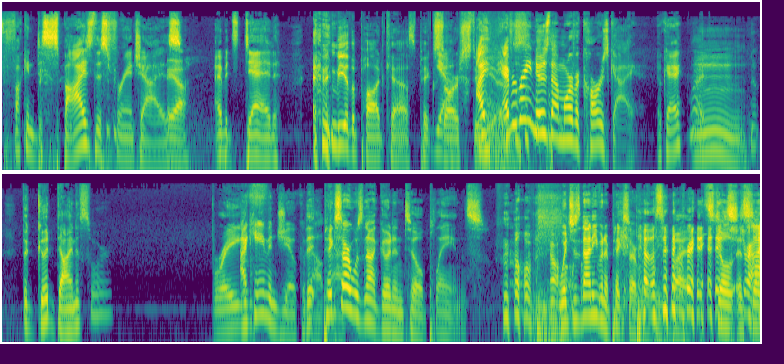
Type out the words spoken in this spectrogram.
fucking despise this franchise. Yeah. I it's dead. Enemy of the podcast, Pixar Yeah. I, Studios. everybody knows that I'm more of a Cars guy. Okay. Mm. the Good Dinosaur. Brave. I can't even joke The- about Pixar was not good until Planes, oh, no. which is not even a Pixar That. That was movie, whenever but it's hit still, its it's still.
